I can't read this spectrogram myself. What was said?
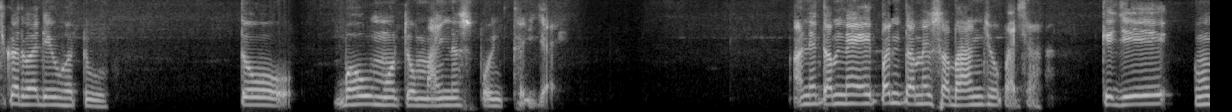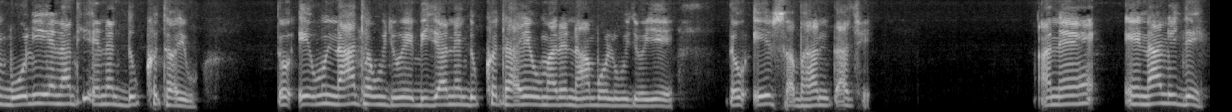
જ કરવા જેવું હતું. તો બહુ મોટો માઇનસ પોઈન્ટ થઈ જાય. અને તમને એ પણ તમે સભાન છો પાછા, કે જે હું બોલી એનાથી એને દુઃખ થયું. તો એવું ના થવું જોઈએ, બીજાને દુઃખ થાય એવું મારે ના બોલવું જોઈએ. તો એ સભાનતા છે. અને એના લીધે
